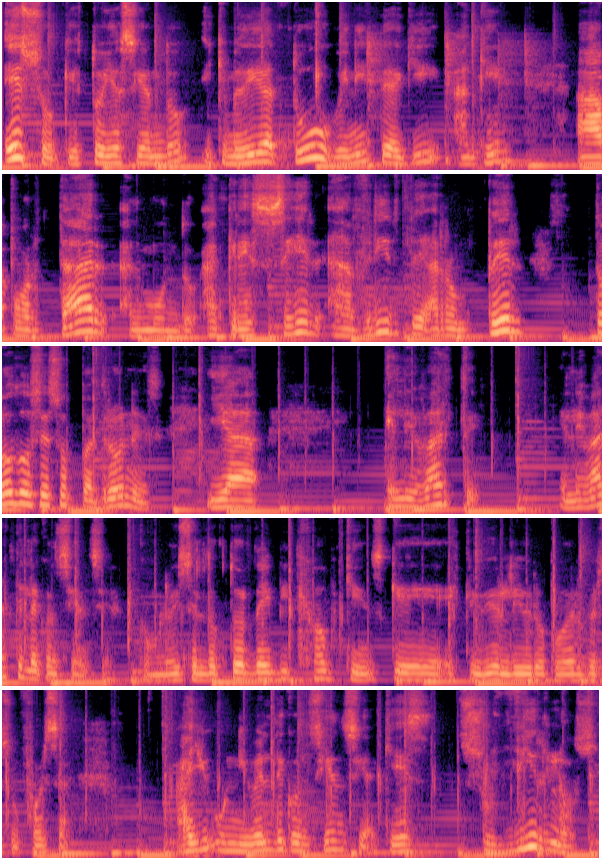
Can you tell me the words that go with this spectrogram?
eso que estoy haciendo y que me diga, tú viniste aquí a qué? A aportar al mundo, a crecer, a abrirte, a romper todos esos patrones y a elevarte, elevarte la conciencia, como lo dice el doctor David Hopkins que escribió el libro Poder versus Fuerza. Hay un nivel de conciencia que es subirlos.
